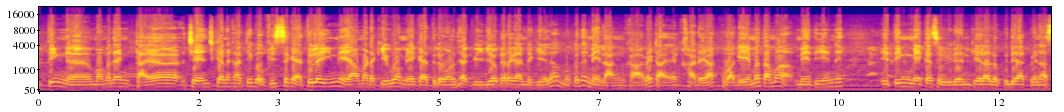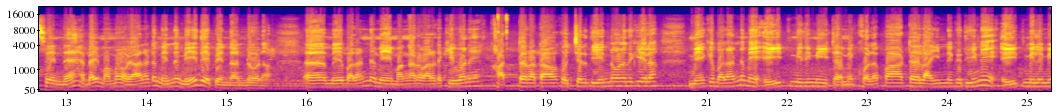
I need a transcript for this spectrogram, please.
ඉතින් මම දැන් ටය චේන්ජ් කරන කට්ටියක ඔෆිස් එක ඇතුලේ ඉන්නේ. එයා මට කිව්වා මේක ඇතුලේ ඕන දෙයක් වීඩියෝ කරගන්න කියලා. මොකද මේ ලංකාවේ ටය කඩයක් වගේම තමයි මේ තියෙන්නේ. ඉතින් මේක ස්වීඩන් කියලා ලොකු දෙයක් වෙනස් වෙන්නේ නැහැ. හැබැයි මම ඔයාලට මෙන්න මේ දේ පෙන්වන්න ඕන. මේ බලන්න මේ මම අර ඔයාලට කිව්වනේ කට්ට රටාව කොච්චර තියෙන්න ඕනද කියලා. මේකේ බලන්න මේ 8 mm මේ කොළ පාට ලයින් එක තියෙන්නේ 8 mm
